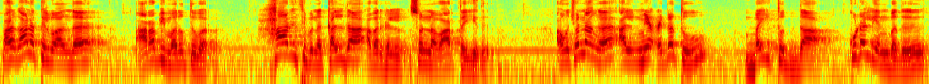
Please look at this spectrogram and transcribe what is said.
பழங்காலத்தில் வாழ்ந்த அரபி மருத்துவர் ஹாரிஸ் இப்னு கல்தா அவர்கள் சொன்ன வார்த்தை இது. அவங்க சொன்னாங்க அல் மியதத்து பைத்துத்தா. குடல் என்பது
